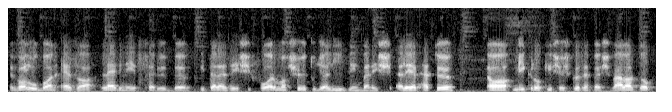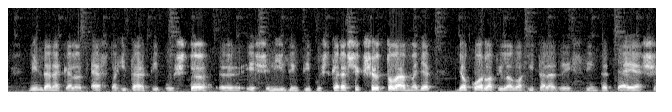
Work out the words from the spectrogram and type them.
valóban ez a legnépszerűbb hitelezési forma, sőt ugye a leasingben is elérhető. A mikro, kis és közepes vállalatok mindenek előtt ezt a hiteltípust és leasing típust keresik, sőt tovább megyek, gyakorlatilag a hitelezés szinte teljes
